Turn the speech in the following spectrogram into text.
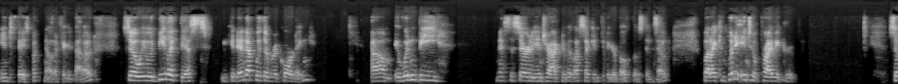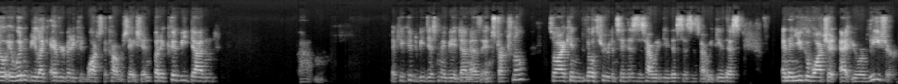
into Facebook now that I figured that out. So it would be like this. We could end up with a recording. Um, it wouldn't be necessarily interactive unless I can figure both those things out, but I can put it into a private group. So it wouldn't be like everybody could watch the conversation, but it could be done. Um, like it could be just maybe done as instructional. So I can go through and say, this is how we do this, this is how we do this. And then you could watch it at your leisure.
